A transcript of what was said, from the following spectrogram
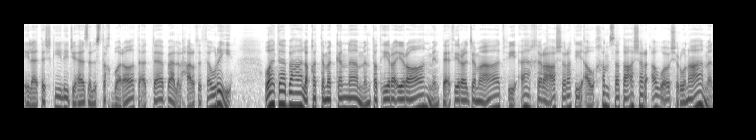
إلى تشكيل جهاز الاستخبارات التابع للحرس الثوري. وتابع لقد تمكنا من تطهير إيران من تأثير الجماعات في آخر عشرة أو خمسة عشر أو عشرون عاما.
